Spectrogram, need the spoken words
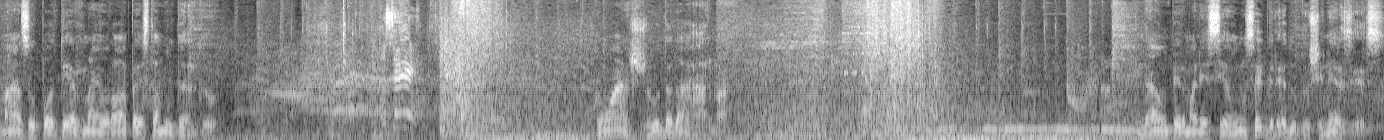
Mas o poder na Europa está mudando. Você! Com a ajuda da arma. Não permaneceu um segredo dos chineses.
